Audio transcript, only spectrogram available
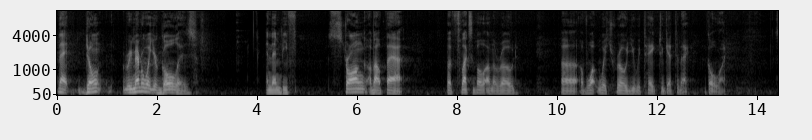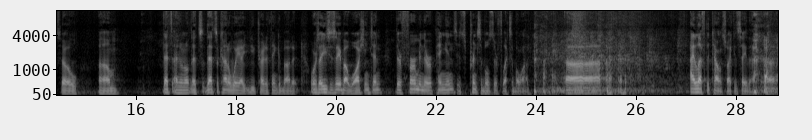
that don't remember what your goal is and then be f- strong about that, but flexible on the road uh, of what which road you would take to get to that goal line. So um, that's I don't know. That's that's the kind of way I, you try to think about it. Or as I used to say about Washington, they're firm in their opinions. It's principles they're flexible on. uh, I left the town, so I can say that. Uh,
